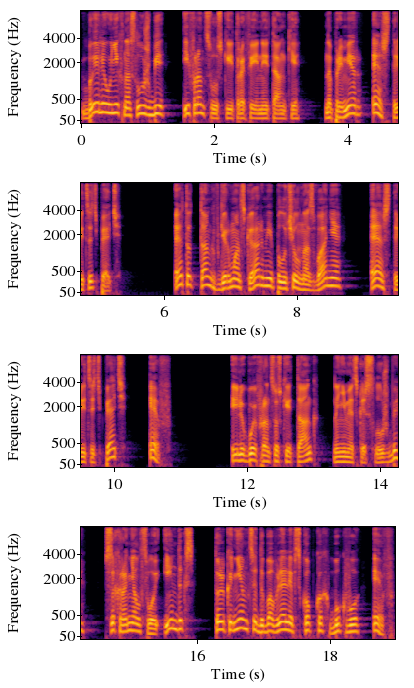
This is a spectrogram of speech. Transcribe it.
Были у них на службе и французские трофейные танки, например, С-35. Этот танк в германской армии получил название С-35Ф. И любой французский танк на немецкой службе сохранял свой индекс, только немцы добавляли в скобках букву F.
